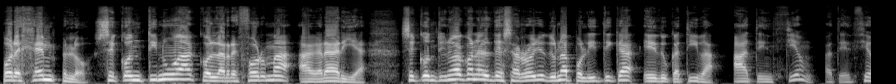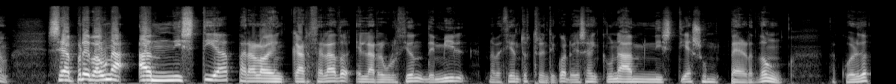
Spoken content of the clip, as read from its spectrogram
Por ejemplo, se continúa con la reforma agraria, se continúa con el desarrollo de una política educativa. Atención, atención. Se aprueba una amnistía para los encarcelados en la Revolución de 1934. Ya saben que una amnistía es un perdón. ¿De acuerdo?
